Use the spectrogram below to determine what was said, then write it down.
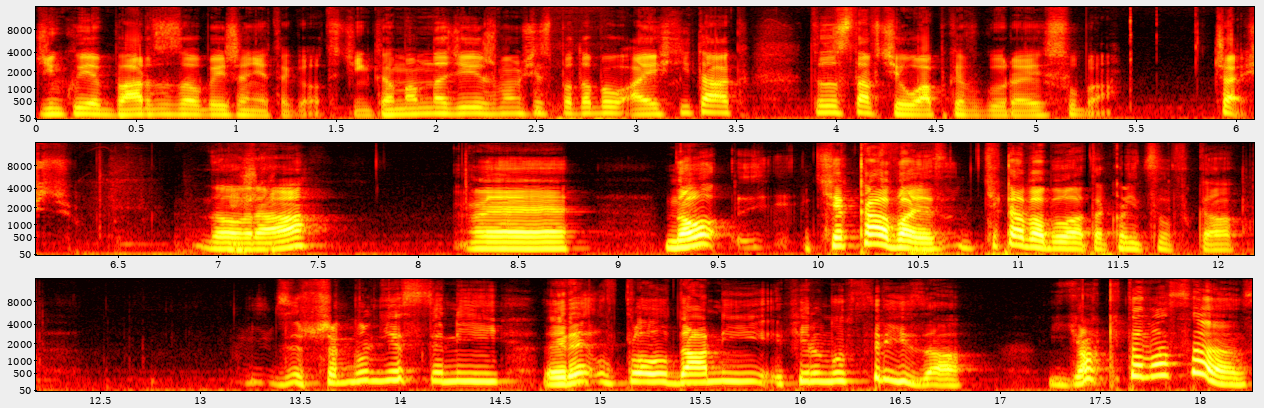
Dziękuję bardzo za obejrzenie tego odcinka. Mam nadzieję, że Wam się spodobał, a jeśli tak, to zostawcie łapkę w górę i suba. Cześć! Dobra. E, no, ciekawa jest, ciekawa była ta końcówka. Szczególnie z tymi reuploadami filmu Freeza. Jaki to ma sens?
